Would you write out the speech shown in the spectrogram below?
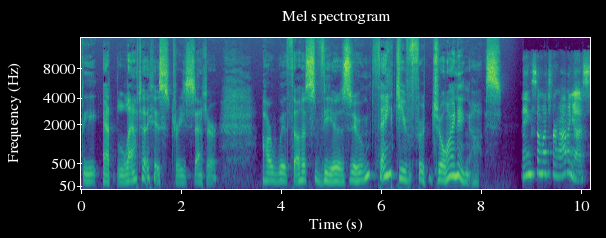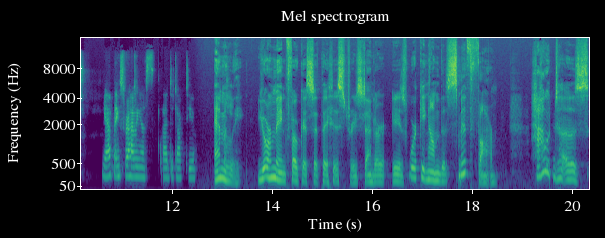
the Atlanta History Center, are with us via Zoom. Thank you for joining us. Thanks so much for having us. Yeah, thanks for having us. Glad to talk to you. Emily, your main focus at the History Center is working on the Smith Farm. How does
